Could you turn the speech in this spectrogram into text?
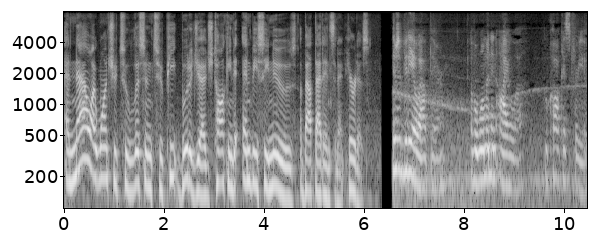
And now I want you to listen to Pete Buttigieg talking to NBC News about that incident. Here it is. There's a video out there of a woman in Iowa who caucused for you.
